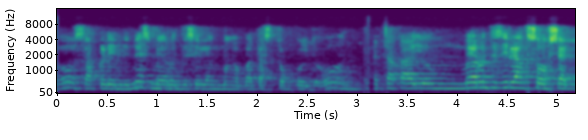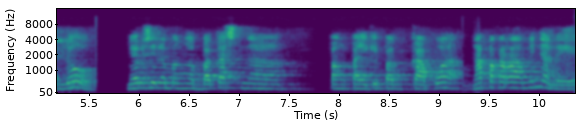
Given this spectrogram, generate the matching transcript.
Oh, sa cleanliness, meron din silang mga batas tungkol doon. At saka yung, meron din silang social law. Meron silang mga batas na pangpaikipagkapwa. Napakarami niyan eh.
